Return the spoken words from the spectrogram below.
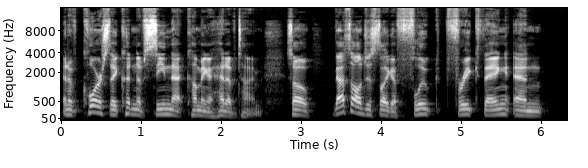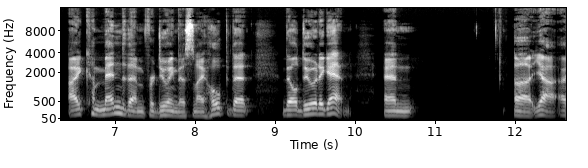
And of course, they couldn't have seen that coming ahead of time. So that's all just like a fluke freak thing. And I commend them for doing this. And I hope that they'll do it again. And uh, yeah, I,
